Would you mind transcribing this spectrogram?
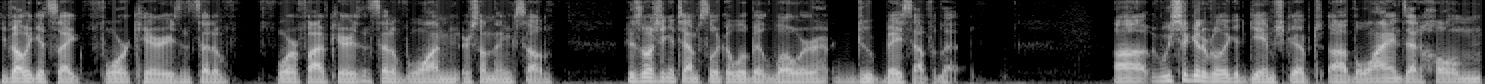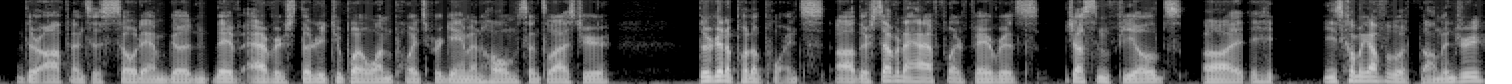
he probably gets like four carries instead of four or five carries instead of one or something. So his rushing attempts look a little bit lower based off of that. Uh, we should get a really good game script. Uh, the Lions at home, their offense is so damn good. They've averaged 32.1 points per game at home since last year they're going to put up points. Uh, they're seven and a half point favorites. Justin Fields, uh, he, he's coming off of a thumb injury,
